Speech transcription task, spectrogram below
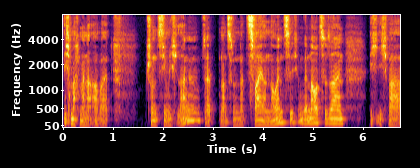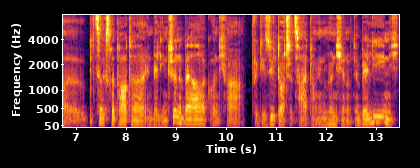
Ich mache meine Arbeit schon ziemlich lange, seit 1992, um genau zu sein. Ich, ich war Bezirksreporter in Berlin-Schöneberg und ich war für die Süddeutsche Zeitung in München und in Berlin. Ich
